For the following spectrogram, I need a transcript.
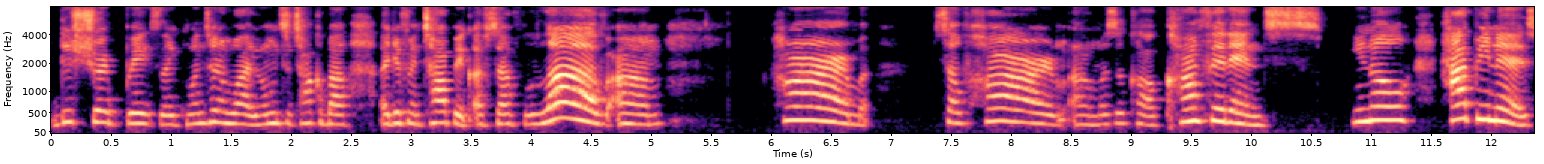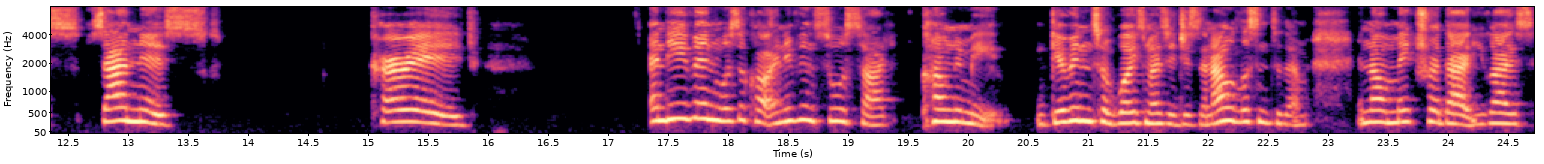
this short breaks, like once in a while, you want me to talk about a different topic of self love, um, harm, self harm, um, what's it called? Confidence, you know, happiness, sadness, courage, and even what's it called? And even suicide. Come to me, give into voice messages, and I will listen to them, and I'll make sure that you guys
